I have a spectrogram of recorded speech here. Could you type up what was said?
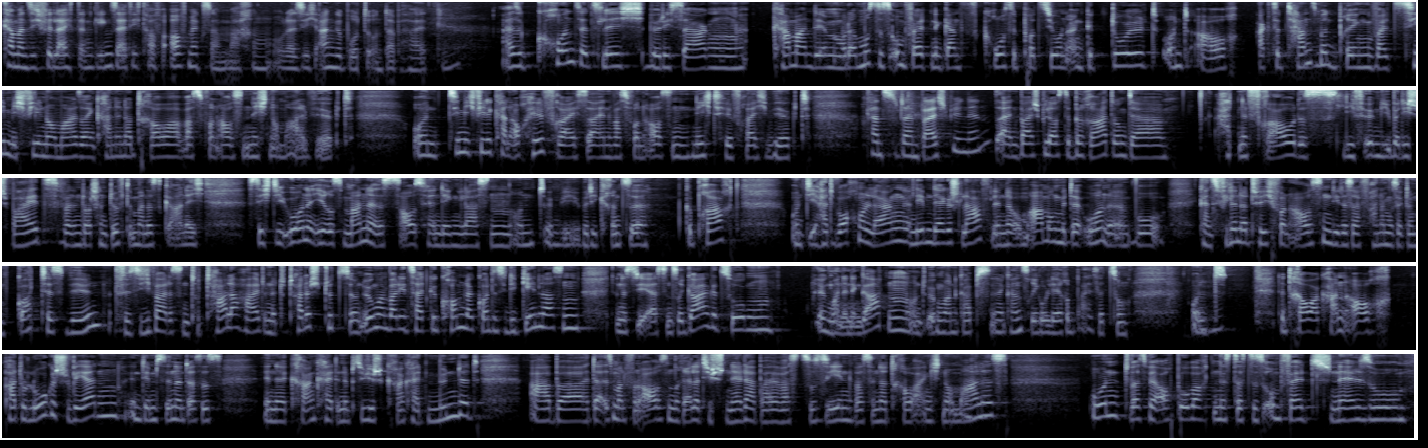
kann man sich vielleicht dann gegenseitig darauf aufmerksam machen oder sich Angebote unterbreiten? Also grundsätzlich würde ich sagen, kann man dem oder muss das Umfeld eine ganz große Portion an Geduld und auch Akzeptanz mhm. mitbringen, weil ziemlich viel normal sein kann in der Trauer, was von außen nicht normal wirkt. Und ziemlich viel kann auch hilfreich sein, was von außen nicht hilfreich wirkt. Kannst du da ein Beispiel nennen? Ein Beispiel aus der Beratung, da hat eine Frau, das lief irgendwie über die Schweiz, weil in Deutschland dürfte man das gar nicht, sich die Urne ihres Mannes aushändigen lassen und irgendwie über die Grenze gebracht. Und die hat wochenlang neben der geschlafen, in der Umarmung mit der Urne, wo ganz viele natürlich von außen, die das erfahren haben, gesagt haben, um Gottes Willen. Für sie war das ein totaler Halt und eine totale Stütze. Und irgendwann war die Zeit gekommen, da konnte sie die gehen lassen. Dann ist sie erst ins Regal gezogen, irgendwann in den Garten und irgendwann gab es eine ganz reguläre Beisetzung. Und mhm. eine Trauer kann auch pathologisch werden, in dem Sinne, dass es in eine Krankheit, in eine psychische Krankheit mündet. Aber da ist man von außen relativ schnell dabei, was zu sehen, was in der Trauer eigentlich normal mhm. ist. Und was wir auch beobachten, ist, dass das Umfeld schnell so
